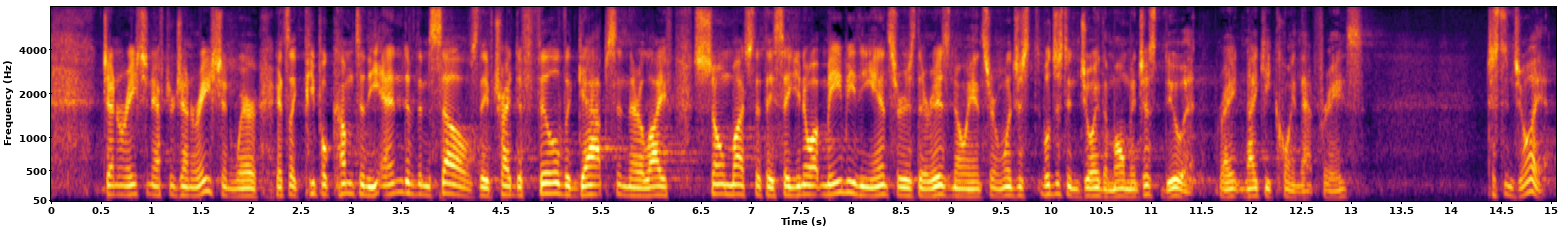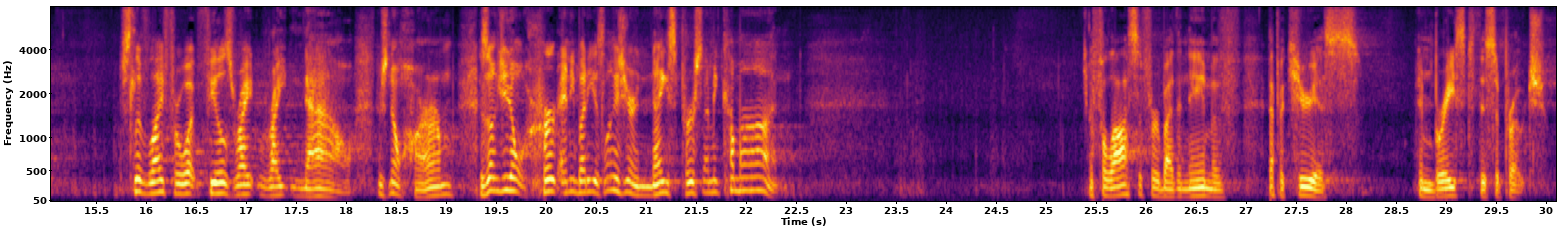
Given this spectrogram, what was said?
generation after generation where it's like people come to the end of themselves. They've tried to fill the gaps in their life so much that they say, you know what, maybe the answer is there is no answer and we'll just, we'll just enjoy the moment. Just do it, right? Nike coined that phrase. Just enjoy it. Just live life for what feels right right now. There's no harm. As long as you don't hurt anybody, as long as you're a nice person, I mean, come on. A philosopher by the name of Epicurus embraced this approach.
